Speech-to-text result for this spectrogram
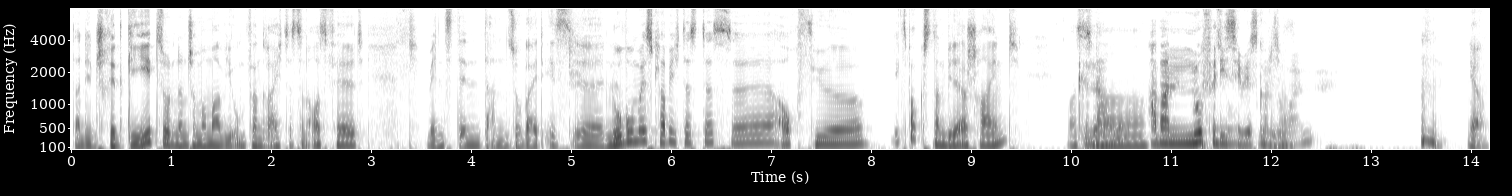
dann den Schritt geht und dann schauen wir mal, wie umfangreich das dann ausfällt, wenn es denn dann soweit ist. Äh, Novum ist, glaube ich, dass das äh, auch für Xbox dann wieder erscheint. genau, ja aber nur für die Series-Konsolen. Mhm. Ja,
